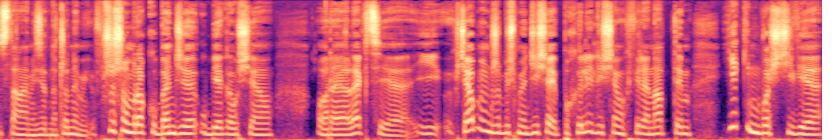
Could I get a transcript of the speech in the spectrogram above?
Stanami Zjednoczonymi. W przyszłym roku będzie ubiegał się o reelekcję i chciałbym, żebyśmy dzisiaj pochylili się chwilę nad tym, jakim właściwie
